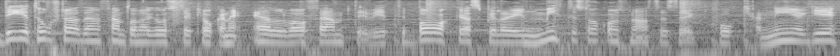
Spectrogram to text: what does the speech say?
Det är torsdag den 15 augusti, klockan är 11.50. Vi är tillbaka, spelar in mitt i Stockholms finansdistrikt på Carnegie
